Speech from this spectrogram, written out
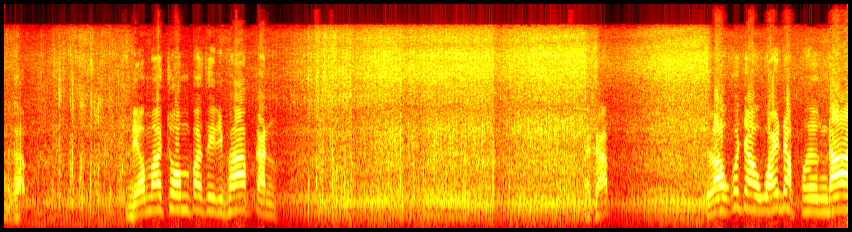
นะครับ เดี๋ยวมาชมประสิทธิภาพกันนะครับ เราก็จะเอาไว้ดับเพลิงได้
